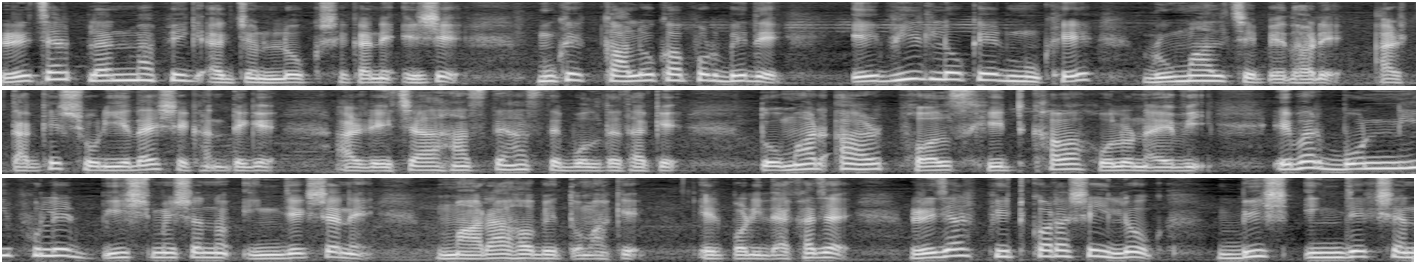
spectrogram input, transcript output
রেচার প্ল্যান মাফিক একজন লোক সেখানে এসে মুখে কালো কাপড় বেঁধে এভির লোকের মুখে রুমাল চেপে ধরে আর তাকে সরিয়ে দেয় সেখান থেকে। আর রেচা হাসতে হাসতে বলতে থাকে, তোমার আর ফলস হিট খাওয়া হলো না এভি এবার বন্যি ফুলের বিষ মেশানো ইঞ্জেকশানে মারা হবে তোমাকে। এরপরই দেখা যায়, রেজার ফিট করা সেই লোক বিষ ইঞ্জেকশন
